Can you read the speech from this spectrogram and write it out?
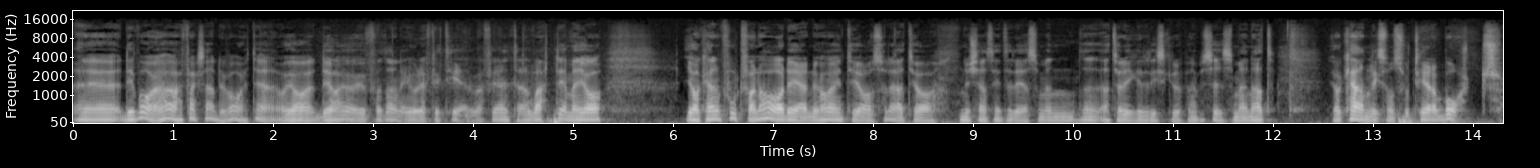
eh, det var jag. Jag har faktiskt aldrig varit det. Och jag, det har jag ju fått anledning att reflektera varför jag inte har varit det. Men jag, jag kan fortfarande ha det. Nu har inte jag sådär att jag, nu känns inte det som en, att jag ligger i riskgruppen precis. Men att jag kan liksom sortera bort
